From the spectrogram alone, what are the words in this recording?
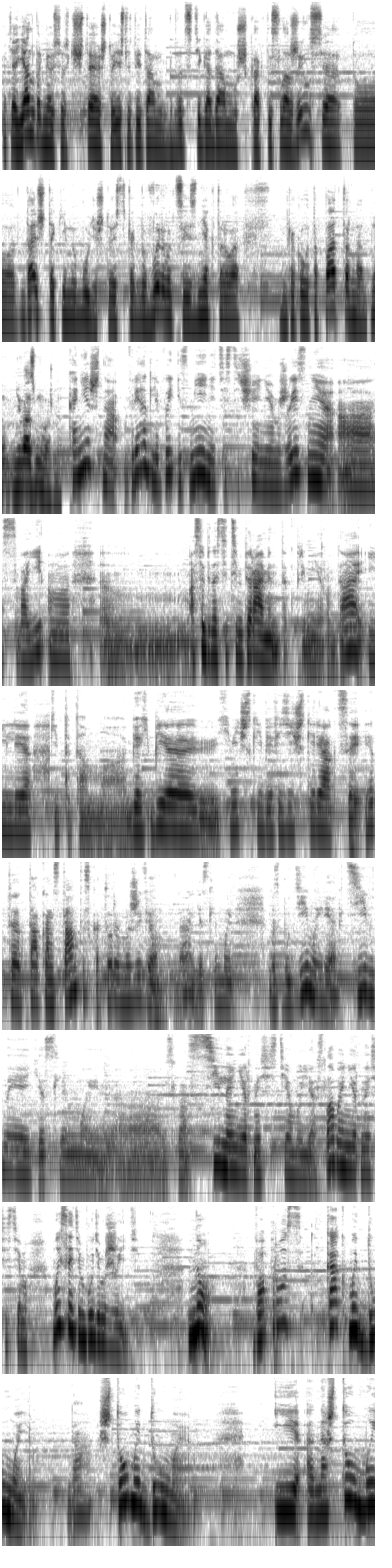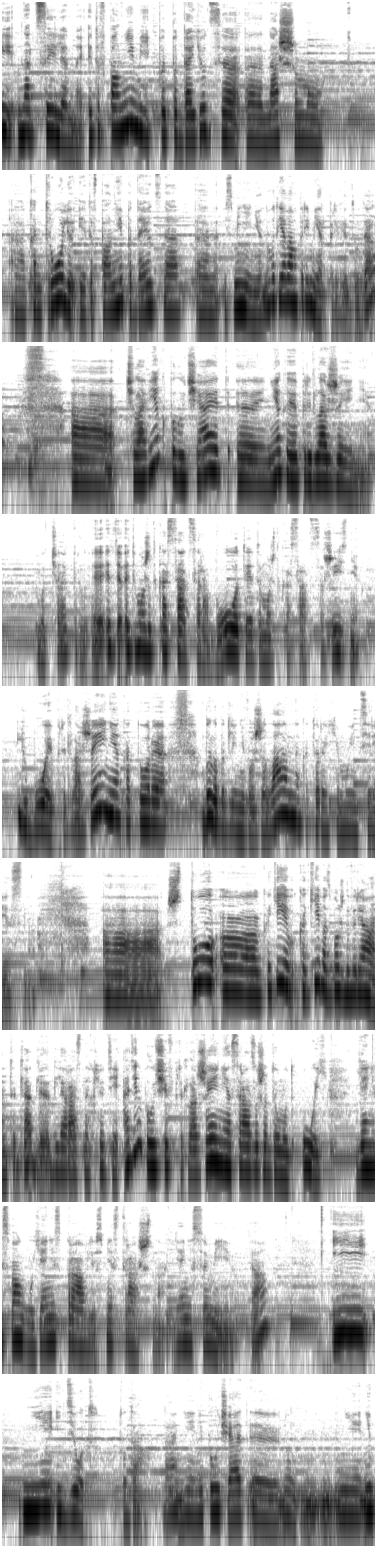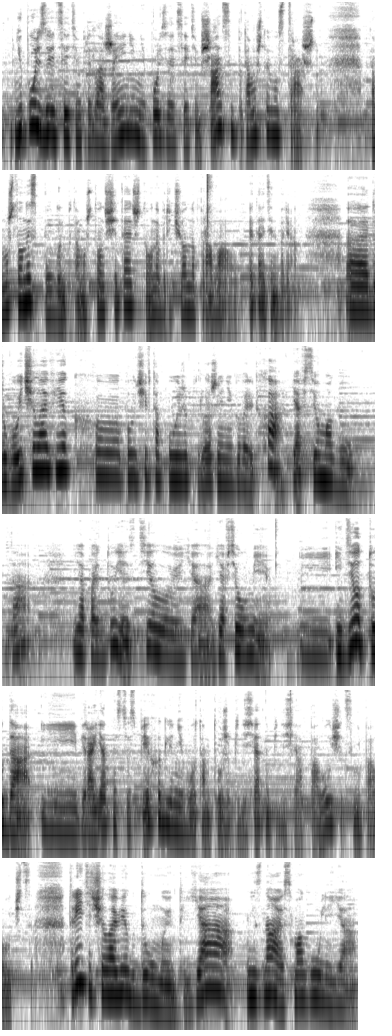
Хотя я, например, все-таки считаю, что если ты там к 20 годам уж как ты сложился, то дальше таким и будешь. То есть как бы вырваться из некоторого какого-то паттерна ну, невозможно. Конечно, вряд ли вы измените с течением жизни а, свои а, а, особенности темперамента, к примеру, да, или какие-то там а, биохимические, биофизические реакции. Это та константа, с которой мы живем. Да? Если мы возбудимые, реактивные, если, мы, а, если у нас сильная нервная система или слабая нервная система, мы с этим будем жить. Но вопрос, как мы думаем, да? что мы думаем, и э, на что мы нацелены, это вполне поддается э, нашему э, контролю, и это вполне поддается изменению. Ну вот я вам пример приведу, да. А, человек получает некое предложение. Вот человек, это, это может касаться работы, это может касаться жизни, любое предложение, которое было бы для него желанно, которое ему интересно. А, что, а, какие, какие возможны варианты для, для, для разных людей. Один, получив предложение, сразу же думает, ой, я не смогу, я не справлюсь, мне страшно, я не сумею, да? и не идет туда, да, не, не получает, э, ну, не, не, не пользуется этим предложением, не пользуется этим шансом, потому что ему страшно, потому что он испуган, потому что он считает, что он обречен на провал. Это один вариант. Э, другой человек, э, получив такое же предложение, говорит, ха, я все могу, да, я пойду, я сделаю, я, я все умею. И идет туда, и вероятность успеха для него там тоже 50 на 50, получится, не получится. Третий человек думает, я не знаю, смогу ли я,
